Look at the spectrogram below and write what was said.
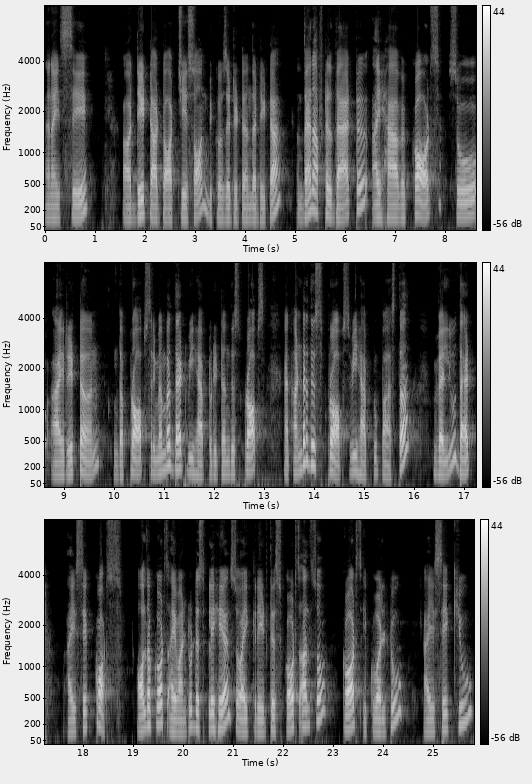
and I say uh, data.json because it return the data. And then after that I have a quotes so I return the props. Remember that we have to return this props and under this props we have to pass the value that I say quotes all the quotes I want to display here so I create this quotes also. Quotes equal to I say q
